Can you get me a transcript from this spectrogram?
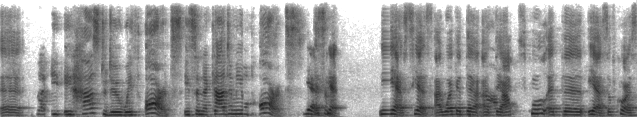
Uh, but it, it, has to do with arts. It's an academy of arts. Yes, yes. It? Yes, yes. I work at the at the art school at the yes, of course.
